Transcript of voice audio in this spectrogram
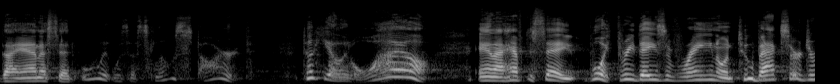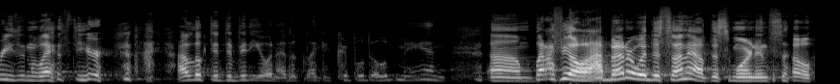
Diana, said, Ooh, it was a slow start. Took you a little while. And I have to say, boy, three days of rain on two back surgeries in the last year. I looked at the video and I looked like a crippled old man. Um, but I feel a lot better with the sun out this morning, so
